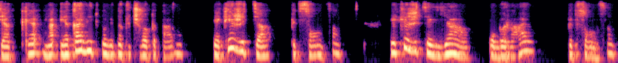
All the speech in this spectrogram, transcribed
яке, на, яка відповідь на ключове питання? Яке життя під сонцем? Яке життя я обираю під сонцем?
